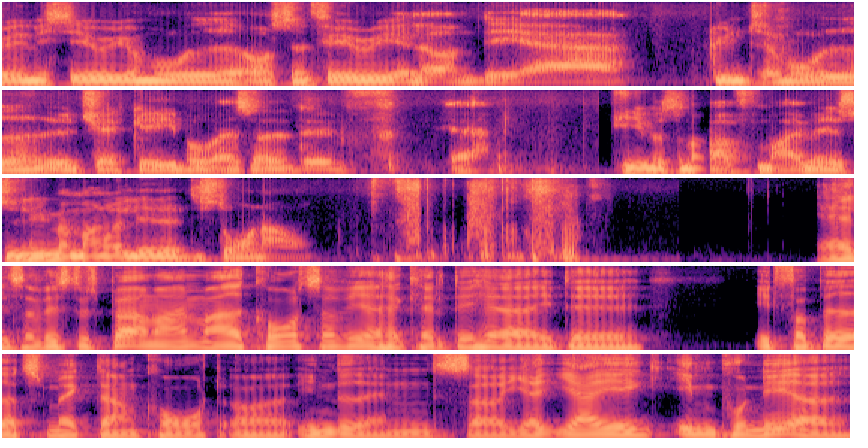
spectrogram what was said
Rey Mysterio mod Austin Fury, eller om det er Günther mod øh, Chad Gable. Altså, det, ja, hiver så meget for mig, men jeg synes lige, man mangler lidt af de store navne. Ja, altså hvis du spørger mig meget kort, så vil jeg have kaldt det her et, øh, et forbedret SmackDown-kort og intet andet. Så jeg, jeg er ikke imponeret.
